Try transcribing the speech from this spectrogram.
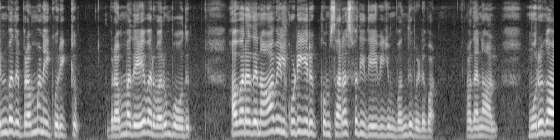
என்பது பிரம்மனை குறிக்கும். பிரம்மதேவர் வரும்போது அவரது நாவில் குடியிருக்கும் சரஸ்வதி தேவியும் வந்து விடுவாள். அதனால் முருகா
